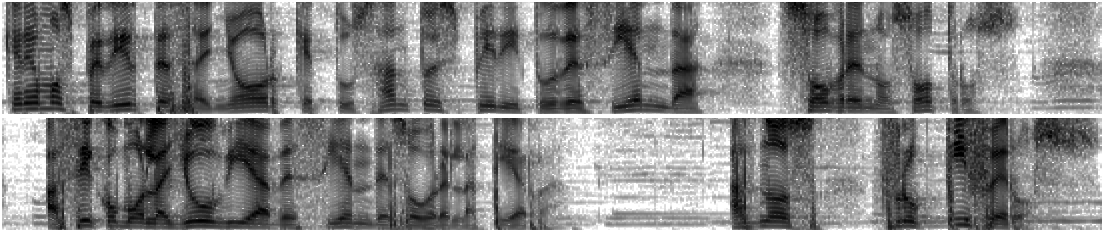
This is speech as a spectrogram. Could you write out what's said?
queremos pedirte, Señor, que tu Santo Espíritu descienda sobre nosotros, así como la lluvia desciende sobre la tierra. Haznos fructíferos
